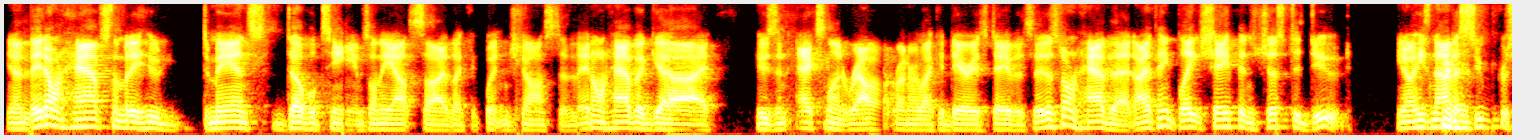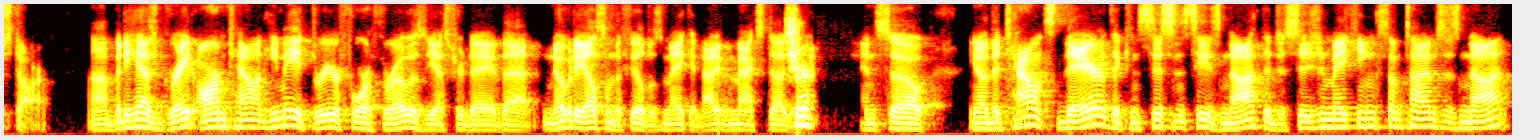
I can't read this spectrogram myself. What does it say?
You know, they don't have somebody who demands double teams on the outside like a Quentin Johnston. They don't have a guy who's an excellent route runner like a Darius Davis. They just don't have that. And I think Blake Shapen's just a dude. You know, he's not mm-hmm. a superstar, uh, but he has great arm talent. He made three or four throws yesterday that nobody else on the field was making, not even Max Duggan. Sure. And so you know the talent's there. The consistency is not. The decision making sometimes is not.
